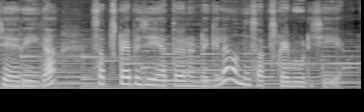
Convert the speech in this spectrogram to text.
ഷെയർ ചെയ്യുക സബ്സ്ക്രൈബ് ചെയ്യാത്തവരുണ്ടെങ്കിൽ ഒന്ന് സബ്സ്ക്രൈബ് കൂടി ചെയ്യുക.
